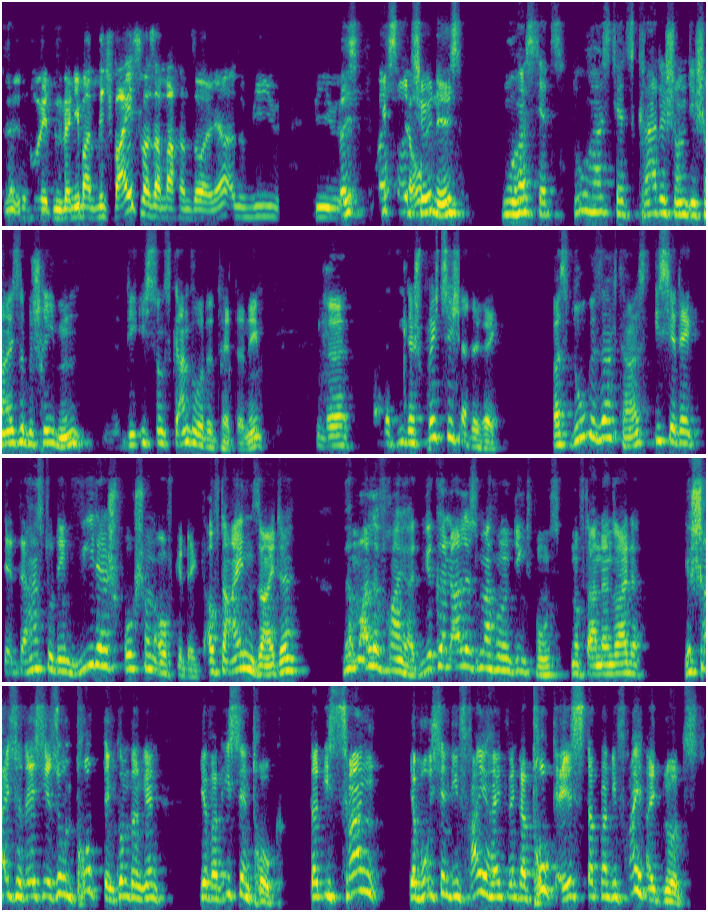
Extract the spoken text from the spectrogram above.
Leuten, wenn jemand nicht weiß, was er machen soll, ja, also wie, wie weißt, weißt du, was schön ist? Du hast jetzt, du hast jetzt gerade schon die Scheiße beschrieben, die ich sonst geantwortet hätte. Ne? Hm. Äh, das widerspricht sich ja direkt. Was du gesagt hast, ist ja der, da hast du den Widerspruch schon aufgedeckt. Auf der einen Seite, wir haben alle Freiheit, wir können alles machen und Dingsbums. Und auf der anderen Seite, ja scheiße, da ist hier so ein Druck, den kommt dann gehen. Ja, was ist denn Druck? Das ist Zwang. Ja, wo ist denn die Freiheit, wenn der Druck ist, dass man die Freiheit nutzt?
